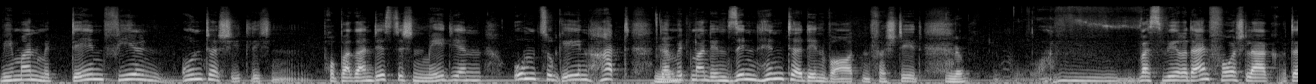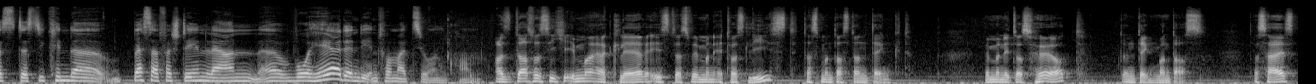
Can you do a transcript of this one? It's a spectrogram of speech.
wie man mit den vielen unterschiedlichen propagandistischen Medien umzugehen hat, damit ja. man den Sinn hinter den Worten versteht. Ja. Was wäre dein Vorschlag, dass, dass die Kinder besser verstehen lernen, äh, woher denn die Informationen kommen? Also das, was ich immer erkläre, ist, dass wenn man etwas liest, dass man das dann denkt. Wenn man etwas hört, dann denkt man das. Das heißt,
